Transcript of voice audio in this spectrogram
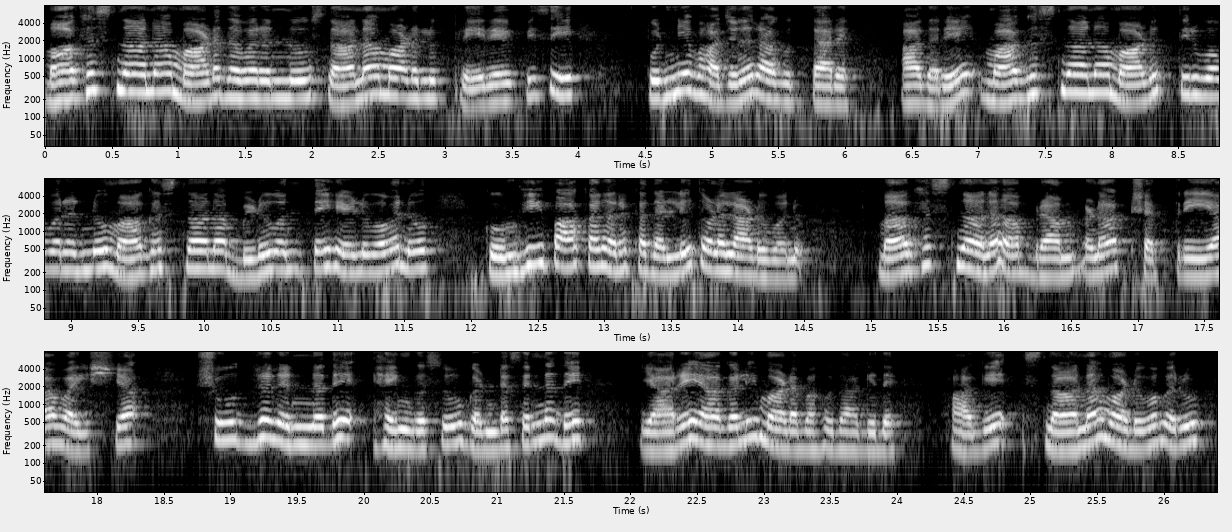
ಮಾಘಸ್ನಾನ ಮಾಡದವರನ್ನು ಸ್ನಾನ ಮಾಡಲು ಪ್ರೇರೇಪಿಸಿ ಪುಣ್ಯಭಾಜನರಾಗುತ್ತಾರೆ. ಆದರೆ ಮಾಘಸ್ನಾನ ಮಾಡುತ್ತಿರುವವರನ್ನು ಮಾಘಸ್ನಾನ ಬಿಡುವಂತೆ ಹೇಳುವವನು ಕುಂಭಿಪಾಕ ನರಕದಲ್ಲಿ ತೊಳಲಾಡುವನು. ಮಾಘಸ್ನಾನ ಬ್ರಾಹ್ಮಣ, ಕ್ಷತ್ರಿಯ, ವೈಶ್ಯ, ಶೂದ್ರರೆನ್ನದೆ, ಹೆಂಗಸು, ಗಂಡಸೆನ್ನದೆ ಯಾರೇ ಆಗಲಿ ಮಾಡಬಹುದಾಗಿದೆ. ಹಾಗೆ ಸ್ನಾನ ಮಾಡುವವರು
